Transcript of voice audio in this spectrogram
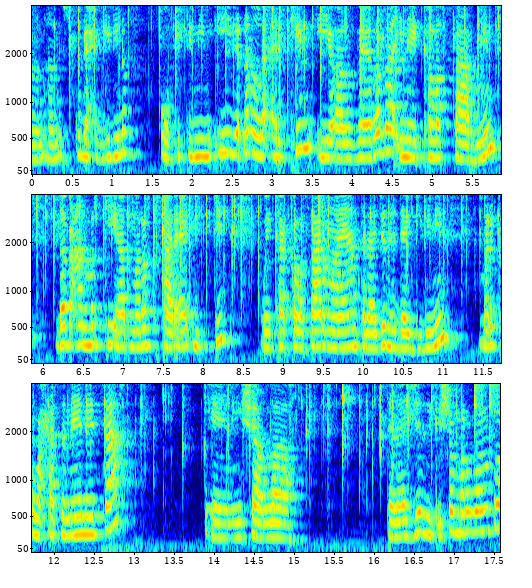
aan aan isku dhexgelino oo vitamin e-ga dhan la arkin iyo alveerada inay kala saarmin. Dabcan markii aad mararka qaar aad dhigtid way kaa kala saarmayaan talaajada haddaa gelinin. Marka waxaa sameynaysaa insha allah talaajada gasho mar walba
